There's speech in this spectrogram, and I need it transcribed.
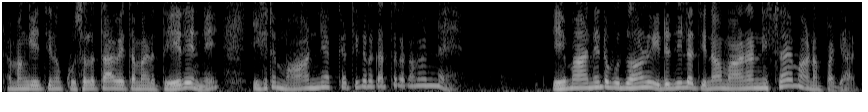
තමන්ගේ තියෙන කුසලතාවය තමයි තේරෙන්නේ. ඒකට මාන්නයක් ඇති කරගත්තට කමන්නේ ඒ මාන්නයට බුදුහාමුදුරු ඉඩ දීලා තිනවා මානන් නිසායි මානම් පජාති.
